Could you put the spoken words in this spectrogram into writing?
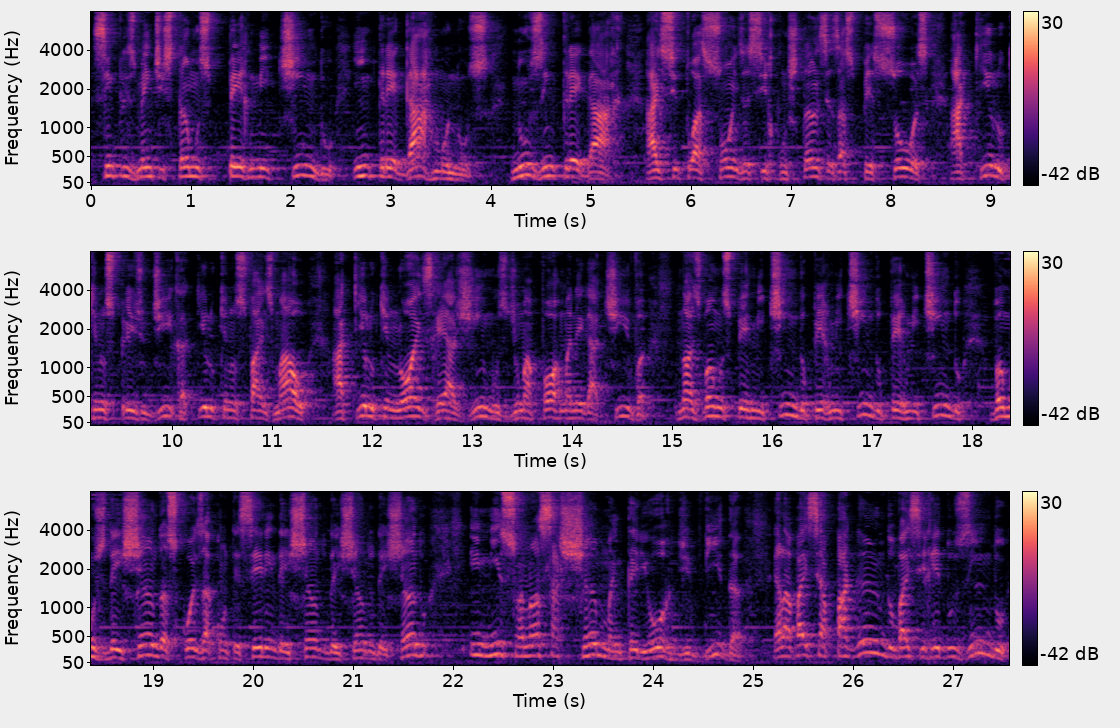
simplesmente estamos permitindo entregarmos-nos, nos entregar às situações, às circunstâncias, às pessoas, aquilo que nos prejudica, aquilo que nos faz mal, aquilo que nós reagimos de uma forma negativa, nós vamos permitindo, permitindo, permitindo, vamos deixando as coisas acontecerem, deixando, deixando, deixando, e nisso a nossa chama interior de vida, ela vai se apagando, vai se reduzindo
